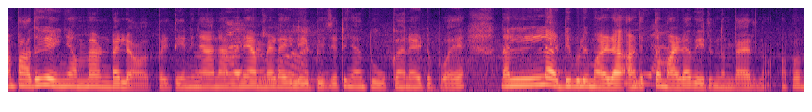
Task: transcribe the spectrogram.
അപ്പോൾ അത് കഴിഞ്ഞ് അമ്മ ഉണ്ടല്ലോ. അപ്പോഴത്തേന് ഞാൻ അവനെ അമ്മയുടെ കയ്യിൽ ഏൽപ്പിച്ചിട്ട് ഞാൻ തൂക്കാനായിട്ട് പോയേ. നല്ല അടിപൊളി മഴ അടുത്ത മഴ വരുന്നുണ്ടായിരുന്നു. അപ്പം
